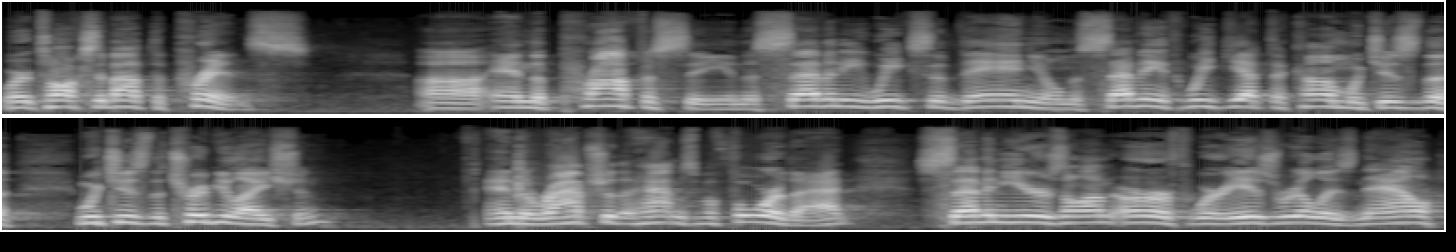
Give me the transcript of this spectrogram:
where it talks about the prince uh, and the prophecy and the 70 weeks of Daniel and the 70th week yet to come, which is the, which is the tribulation and the rapture that happens before that. Seven years on earth where Israel is now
